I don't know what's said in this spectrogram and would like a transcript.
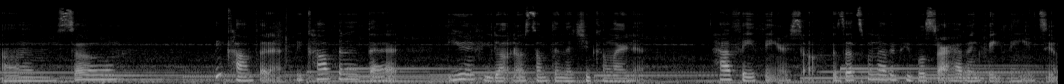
Um, so be confident. Be confident that even if you don't know something, that you can learn it. Have faith in yourself because that's when other people start having faith in you too.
